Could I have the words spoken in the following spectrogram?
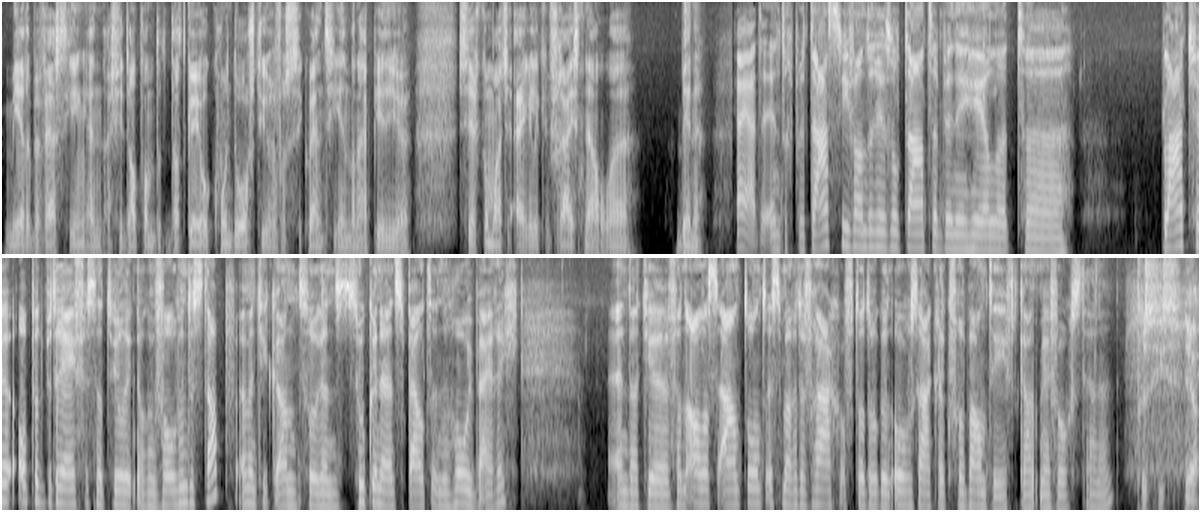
meer de bevestiging. En als je dat dan, dat kun je ook gewoon doorsturen voor sequentie. En dan heb je je cirkelmatch eigenlijk vrij snel uh, binnen. Ja, ja, de interpretatie van de resultaten binnen heel het uh, plaatje op het bedrijf is natuurlijk nog een volgende stap. Want je kan zo gaan zoeken naar een speld in een hooiberg. En dat je van alles aantoont, is maar de vraag of dat ook een oorzakelijk verband heeft, kan ik mij voorstellen. Precies, ja.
